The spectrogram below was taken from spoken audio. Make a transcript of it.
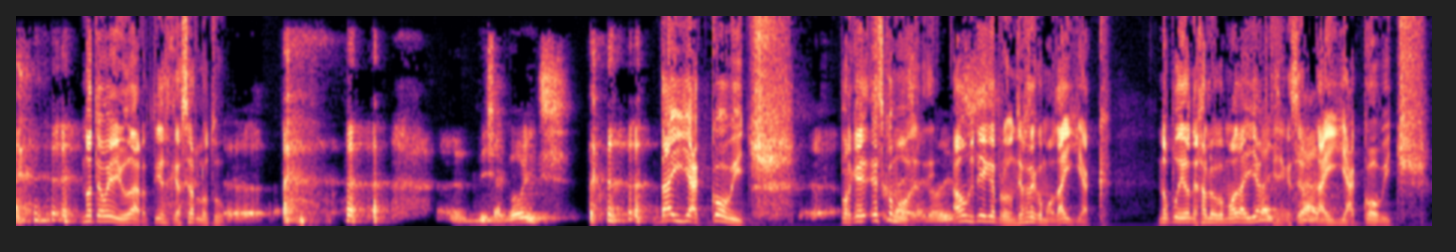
no te voy a ayudar, tienes que hacerlo tú. Dijakovic. Dajakovic. Porque es como. Aún tiene que pronunciarse como Dajak. No pudieron dejarlo como Dajak, tiene que ser claro. Dajakovic.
